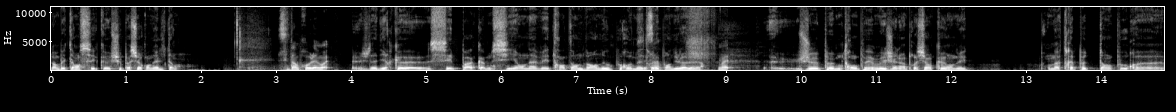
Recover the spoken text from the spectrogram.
l'embêtant c'est que je suis pas sûr qu'on ait le temps. C'est un problème, ouais. Je dois dire que c'est pas comme si on avait 30 ans devant nous pour remettre le pendule à l'heure. Ouais. Je peux me tromper, mais j'ai l'impression qu'on est on a très peu de temps pour euh,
